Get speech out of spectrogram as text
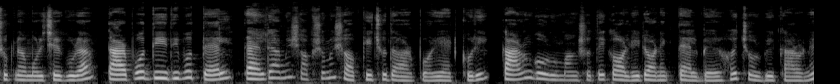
শুকনো মরিচের গুঁড়া। তারপর দিয়ে দিব তেল। তেলটা আমি সবসময় সবকিছু দেওয়ার পরে অ্যাড করি। কারণ গরু মাংস থেকে অলরেডি অনেক তেল বের হয় চর্বির কারণে,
